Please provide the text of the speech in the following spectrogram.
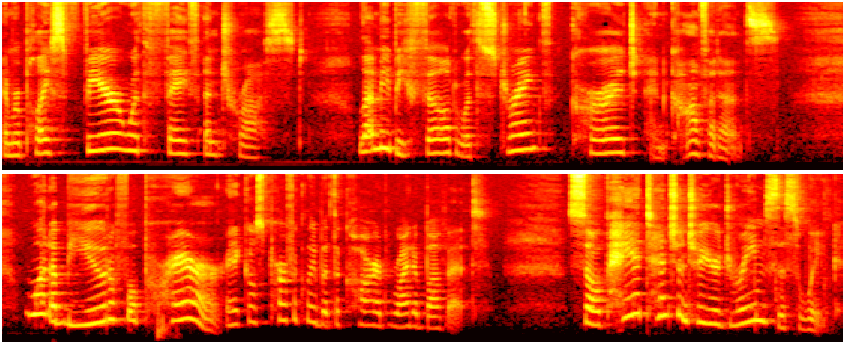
and replace fear with faith and trust. Let me be filled with strength, courage, and confidence. What a beautiful prayer. It goes perfectly with the card right above it. So pay attention to your dreams this week.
